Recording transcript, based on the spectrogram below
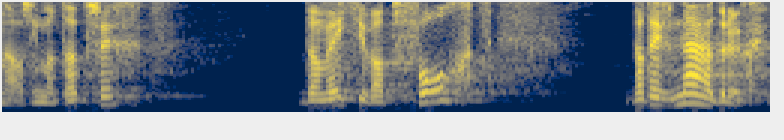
Nou, als iemand dat zegt, dan weet je wat volgt. Dat heeft nadruk.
